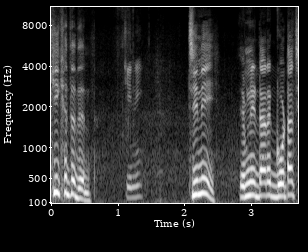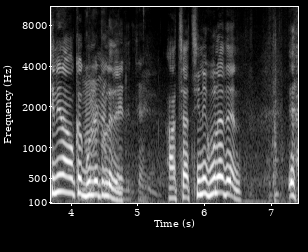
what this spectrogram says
কি খেতে দেন? চিনি। চিনি? এমনি ডাইরেক্ট গোটা চিনি না ওকে গুলে টুলে দেন? আচ্ছা চিনি গুলে দেন? এহ,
